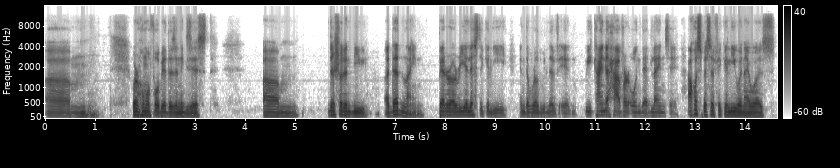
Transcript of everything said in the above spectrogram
um, where homophobia doesn't exist, um, there shouldn't be a deadline. Pero realistically, in the world we live in, we kind of have our own deadlines. Eh. Ako specifically, when I was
